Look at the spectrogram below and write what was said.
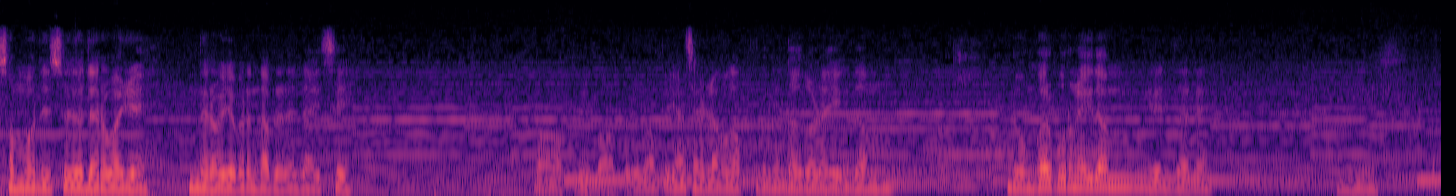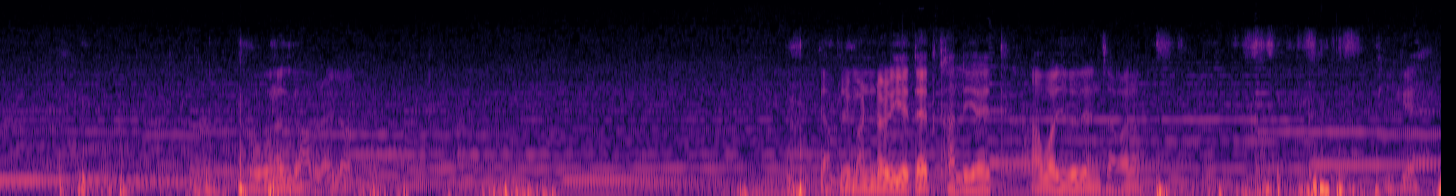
समोर दिसतो जो दरवाजा आहे. दरवाजापर्यंत आपल्याला जायचं आहे बापरे बापरे. बापरे ह्या साईडला बघा पूर्ण दगड एकदम. डोंगर पूर्ण एकदम हेच झालं आहे आणि बघूनच घाबरायला होतं ते आपली मंडळी येत आहेत खाली आहेत. आवाज येतो त्यांचा मला. ठीक आहे.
